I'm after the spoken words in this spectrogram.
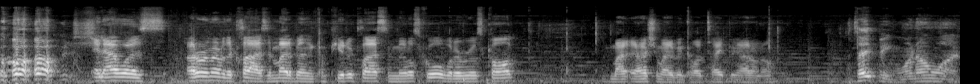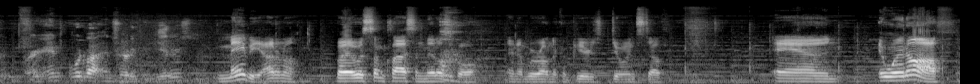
Oh! And I was, I don't remember the class. It might have been a computer class in middle school, whatever it was called. Might, it actually might have been called typing. I don't know. Typing 101. Or in, what about Intro to Computers? Maybe I don't know, but it was some class in middle school, and we were on the computers doing stuff, and it went off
